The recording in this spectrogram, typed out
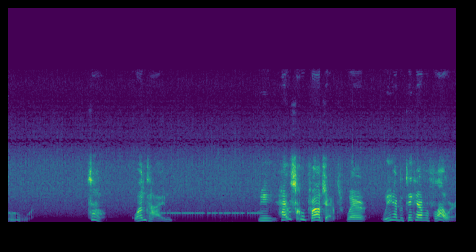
Ooh. So, one time, we had a school project where we had to take care of a flower.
